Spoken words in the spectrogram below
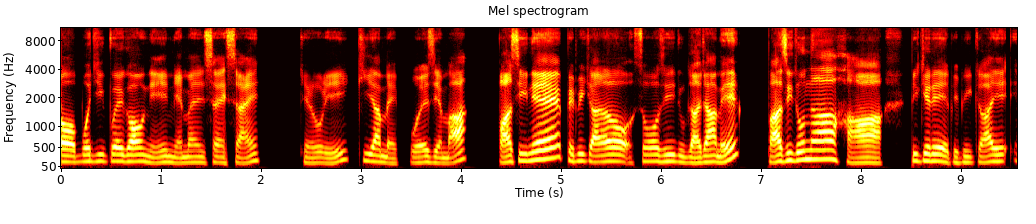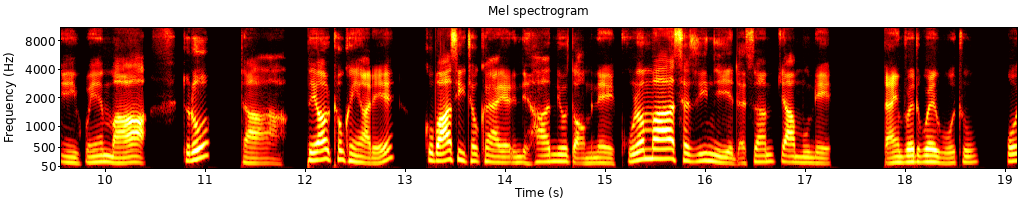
တော့ပွဲကြီးပွဲကောင်းနေမြန်မာဆိုင်ဆိုင်ကျွန်တော်တို့ကြည့်ရမယ်ပွဲစဉ်မှာဘာစီနဲ့ဖီဖီကာကတော့စောစီးတူလာကြမယ် ဘာစီလိုနာဟာပြီးခဲ့တဲ့ဖီဖီကာရဲ့အိမ်ဝင်းမှာသူတို့ဒါတယောက်ထုတ်ခင်ရတယ်ကိုဘာစီထုတ်ခံရတဲ့ဒီဟာမျိုးတောင်မနဲ့ကိုရမဆက်စည်းနေတဲ့လက်စမ်းပြမှုနဲ့ဒိုင်ဘွဲတပွဲကိုသူဟို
